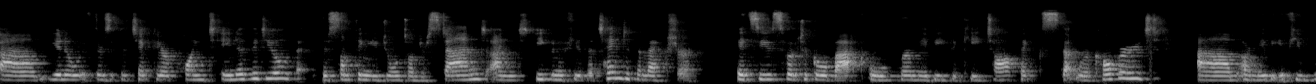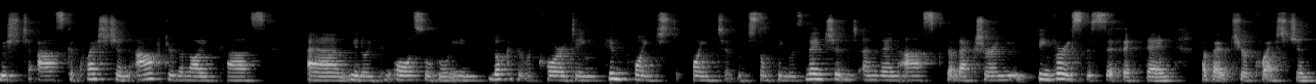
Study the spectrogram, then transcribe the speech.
um, you know, if there's a particular point in a video that there's something you don't understand, and even if you've attended the lecture, it's useful to go back over maybe the key topics that were covered, um, or maybe if you wish to ask a question after the live class, um, you know, you can also go in, look at the recording, pinpoint the point at which something was mentioned, and then ask the lecturer. And you being very specific then about your question.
